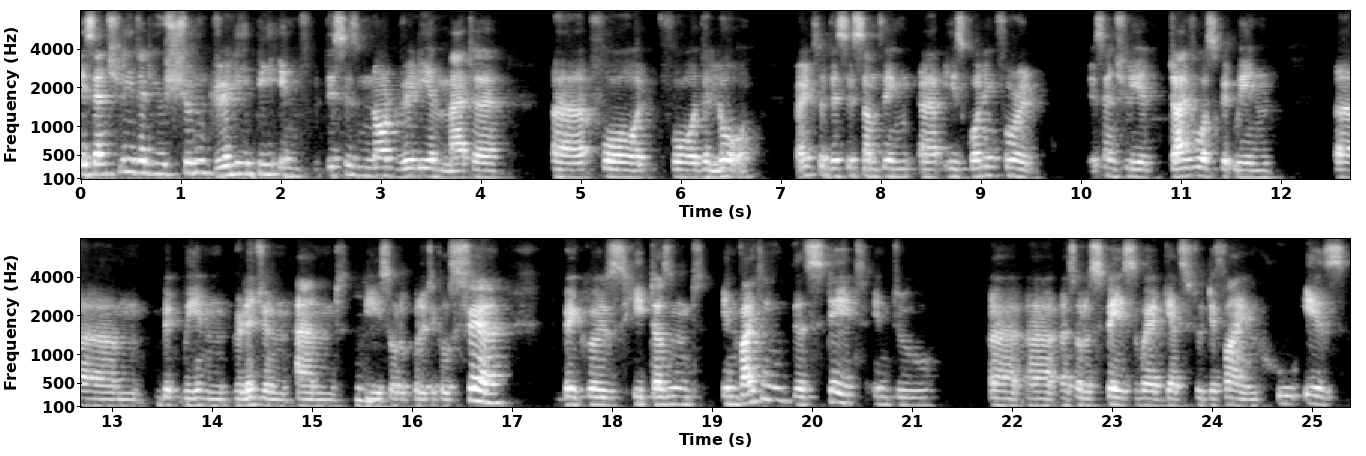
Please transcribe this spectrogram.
essentially that you shouldn't really be in. This is not really a matter uh, for for the law, right? So this is something uh, he's calling for essentially a divorce between um, between religion and mm-hmm. the sort of political sphere because he doesn't inviting the state into uh, uh, a sort of space where it gets to define who is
